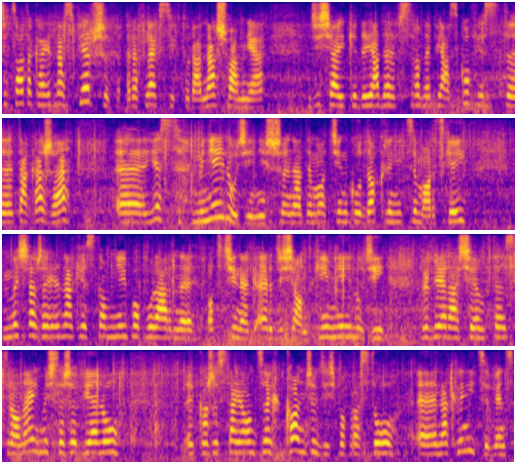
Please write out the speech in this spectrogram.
Wiecie co, taka jedna z pierwszych refleksji, która naszła mnie dzisiaj, kiedy jadę w stronę Piasków, jest e, taka, że e, jest mniej ludzi niż na tym odcinku do Krynicy Morskiej. Myślę, że jednak jest to mniej popularny odcinek R10, mniej ludzi wybiera się w tę stronę i myślę, że wielu e, korzystających kończy gdzieś po prostu na Krynicy, więc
